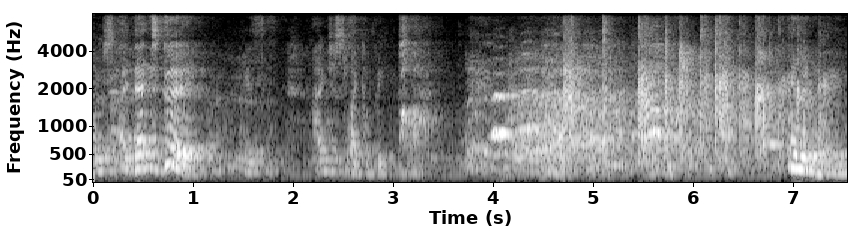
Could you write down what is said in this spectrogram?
I'm, s- that's good. It's, I just like a big pot. Anyway,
